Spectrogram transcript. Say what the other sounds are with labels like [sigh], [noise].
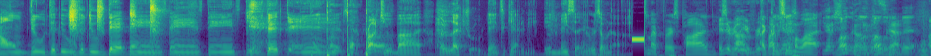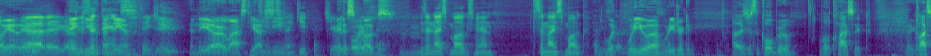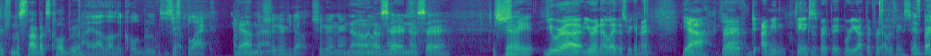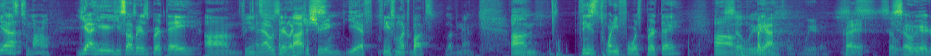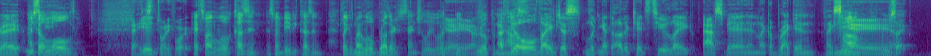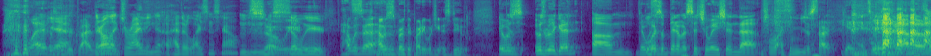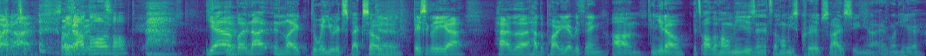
Down, do the do the do that dance, dance, dance, do that dance. Brought to you by Electro Dance Academy in Mesa, Arizona. This is my first pod. Is it really your Um, first I consume podcast? a lot. You gotta Welcome, show the welcome. a little bit. Oh yeah, there Yeah, you there you go. go. Thank Use you, that dance. Ania. Thank you. Ania, our last guest, Thank you. Cheers, made us some boys. mugs. These are nice mugs, man. It's a nice mug. What What are you uh What are you drinking? Uh, that's just a cold brew, a little classic, There you go. Classic from the Starbucks cold brew. I uh, love the cold brew. That's what's Just up. black. Yeah, No man. sugar. You got sugar in there? You No, milk no, in sir, there? no, sir. Just Yeah. straight. You were uh You were in LA this weekend, right? Yeah, For yeah. d- I mean Phoenix's birthday. Were you out there for other things too? His birthday Yeah. is tomorrow. Yeah, he he celebrated his birthday. Um, Phoenix and I was from there the like bots. just shooting. Yeah, Phoenix from Electrobots. Love you, man. Um, I think it's his twenty fourth birthday. Um, So weird. But yeah, Weird. right. So, So, weird. weird, right? We I used to feel be- old. Yeah, he's Dude. 24. That's my little cousin. That's my baby cousin. Like my little brother, essentially. Like Yeah, yeah, yeah. grew up in my I house. I feel old, like just looking at the other kids too, like Aspen and like a Brecken. Like, see, Yeah, yeah, yeah. I'm just like, what? Yeah, like, [laughs] you're driving. They're all like driving. uh, Have their license now. Mhm. So That's weird. so weird. How was uh How was his birthday party? What did you guys do? It was it was really good. Um, there Was- was, a bit of a situation that well, I think we just start getting into it. [laughs] [laughs] Why not? What was happened? alcohol involved? [sighs] [sighs] [sighs] Yeah, Yeah. but not in like the way you would expect. So Yeah. basically, yeah, had the had the party, everything. Um, and you know, it's all the homies and it's the homies' crib. So I assume you know everyone here,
